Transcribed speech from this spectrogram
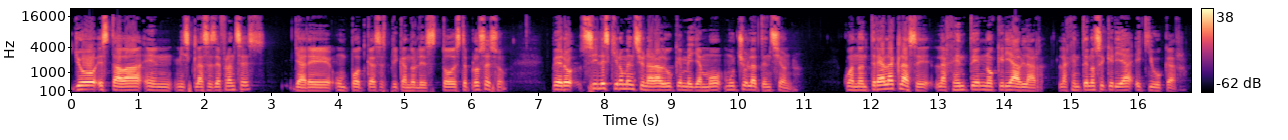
Yo estaba en mis clases de francés, ya haré un podcast explicándoles todo este proceso, pero sí les quiero mencionar algo que me llamó mucho la atención. Cuando entré a la clase, la gente no quería hablar, la gente no se quería equivocar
